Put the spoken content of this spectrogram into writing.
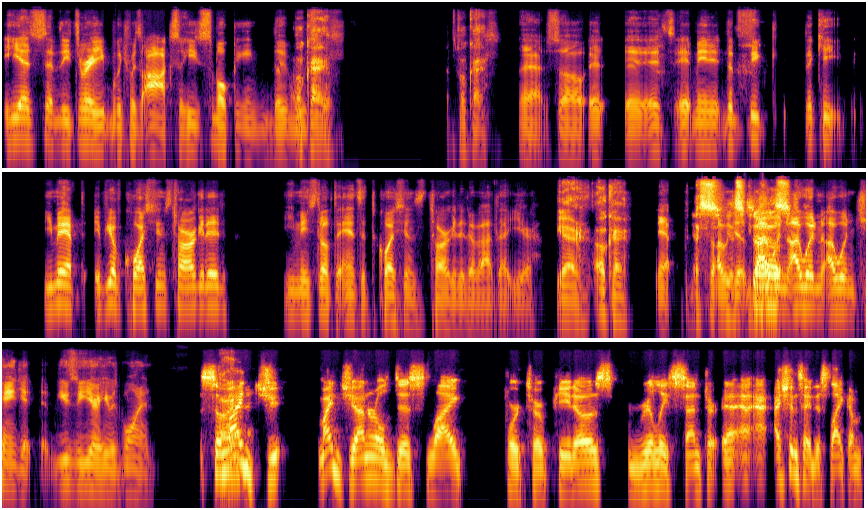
he has 73, which was ox, so he's smoking the Okay. Okay. Yeah, so it, it it's it I mean the the the key you may have if you have questions targeted, you may still have to answer the questions targeted about that year. Yeah. Okay. Yeah. Yes. So I would yes, just, he I does. wouldn't I wouldn't I wouldn't change it. Use the year he was born in. So All my right. ge- my general dislike for torpedoes really center. and I, I shouldn't say dislike them.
